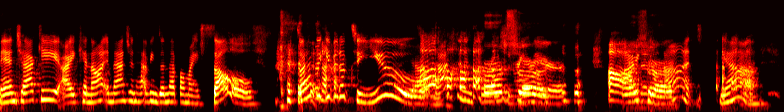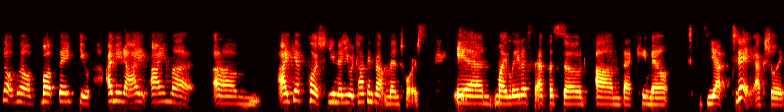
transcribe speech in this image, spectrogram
Man, Jackie, I cannot imagine having done that by myself. So I have to give it up to you. Yeah. That's an inspiration For sure. right Oh, I sure. Not. Yeah. no, no. Well, thank you. I mean, I, I'm a, um, I get pushed. You know, you were talking about mentors, and my latest episode um, that came out, yeah, today actually,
